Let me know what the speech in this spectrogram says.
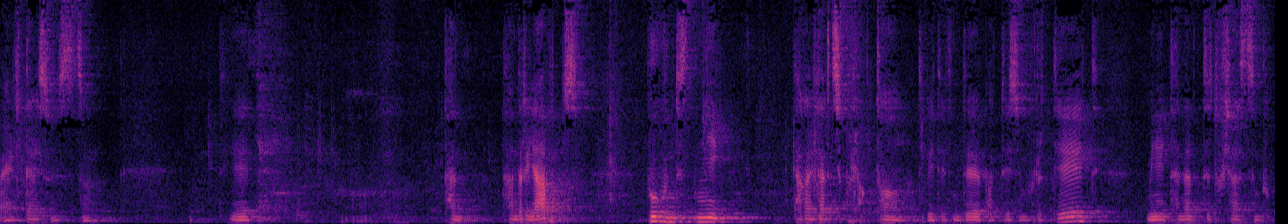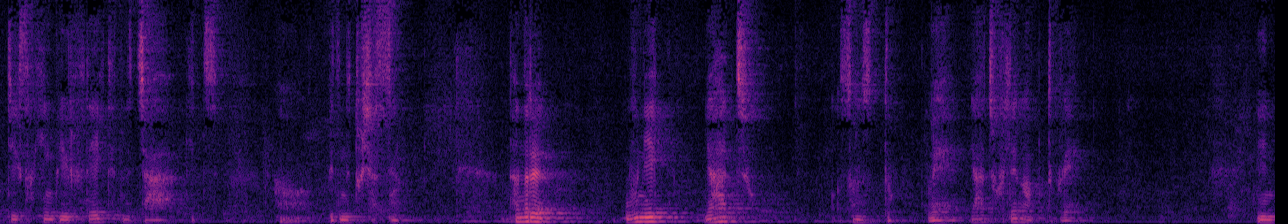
альтаар сүнсэн. Тэгээд та нар явц бүх үндэстнийг тагаалгаач блогтон тэгээд тэдэндээ баптизм хүртээд миний танарт тушаасан бүгдийг сахин биерлэгийг тэдэнд заа гэж бидэнд тушаасан. Та нар үүнийг яаж сонсдог вэ? Яаж хүлээн авдаг вэ? Энэ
